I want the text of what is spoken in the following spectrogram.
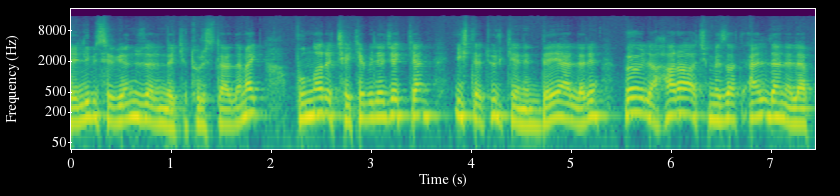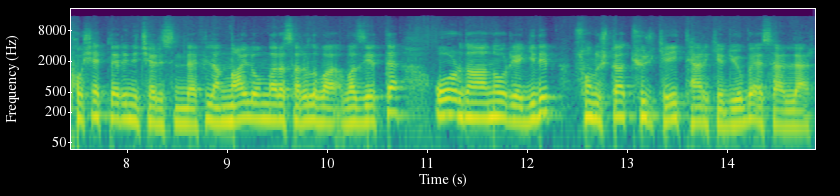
belli bir seviyenin üzerindeki turistler demek bunları çekebilecekken işte Türkiye'nin değerleri böyle haraç mezat elden ele poşetlerin içerisinde filan naylonlara sarılı vaziyette oradan oraya gidip sonuçta Türkiye'yi terk ediyor bu eserler.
